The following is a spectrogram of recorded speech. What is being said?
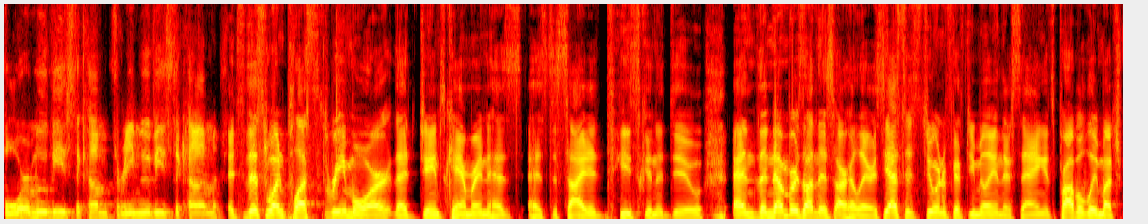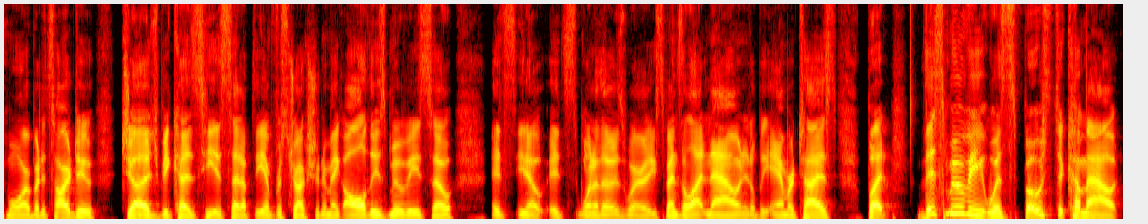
four movies to come, three movies to come. It's this one plus three more that James Cameron has has decided he's going to do, and the numbers on this are hilarious. Yes, it's 250 million. They're saying it's probably much more, but it's hard to judge because he has set up the infrastructure to make all these movies. So it's you know it's one of those where he spends a lot now and it'll be amortized. But this movie was supposed to come out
